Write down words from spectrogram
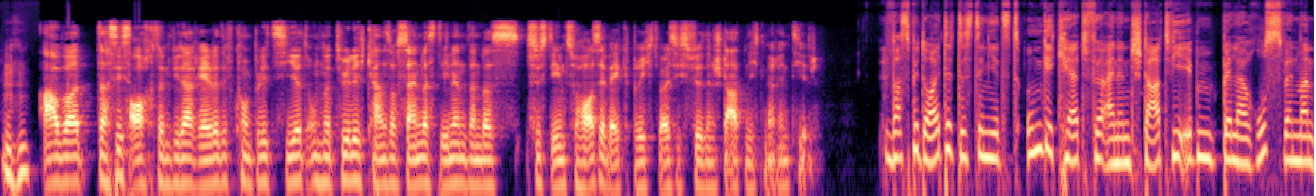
Mhm. Aber das ist auch dann wieder relativ kompliziert und natürlich kann es auch sein, dass denen dann das System zu Hause wegbricht, weil es sich für den Staat nicht mehr rentiert. Was bedeutet das denn jetzt umgekehrt für einen Staat wie eben Belarus, wenn man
